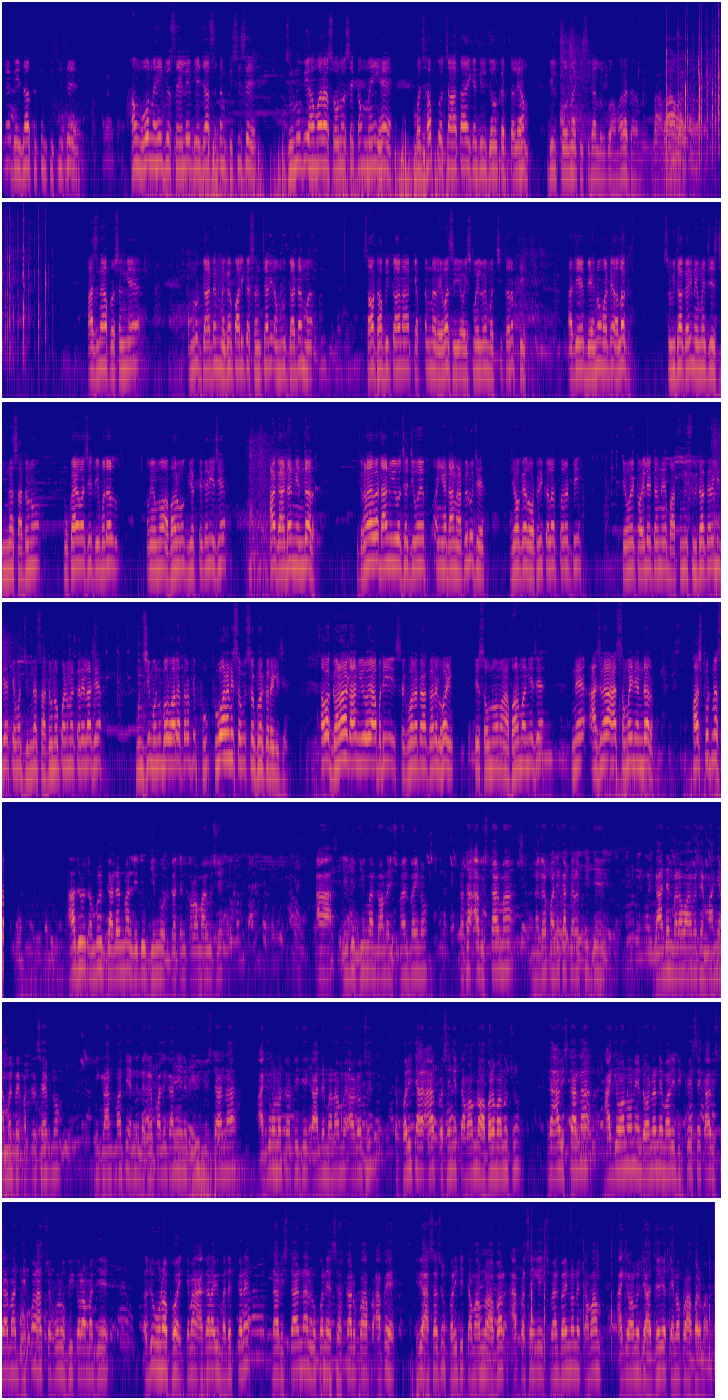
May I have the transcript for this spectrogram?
सहले बेजा सितम किसी से हम वो नहीं जो सहले बेजा सितम किसी से जुनू भी हमारा सोलो से कम नहीं है मजहब तो चाहता है कि दिल जोड़ कर चले हम दिल तोड़ना किसी का लोगो हमारा धर्म नहीं આજના પ્રસંગે અમૃત ગાર્ડન નગરપાલિકા સંચાલિત અમૃત ગાર્ડનમાં સાઉથ આફ્રિકાના કેપ્ટનના રહેવાસી ઇસ્માઇલભાઈ મચ્છી તરફથી આજે બહેનો માટે અલગ સુવિધા કરીને એમને જે જીમના સાધનો મુકાયા છે તે બદલ અમે એમનો આભાર વ્યક્ત કરીએ છીએ. આ ગાર્ડનની અંદર ઘણા એવા દાનવીરો છે જેઓએ અહીંયા દાન આપેલું છે. જેવા કે રોટરી ક્લબ તરફથી તેઓએ ટોયલેટ અને બાથરૂમની સુવિધા કરેલી છે. તેમજ જીમના સાધનો પણ અમે કરેલા છે. મુનશી મનુભરવાલા તરફથી ફુવારાની સગવડ કરેલી છે. આવા ઘણા દાનવીરોએ આ બધી સગવડતા કરેલ હોય તે સૌનો આભાર માનીએ છીએ. ને આજના આ સમયની અંદર ફાસ્ટફૂડના આજ રોજ અમૃત ગાર્ડનમાં લેડી જીમનું ઉદ્ઘાટન કરવામાં આવ્યું છે. આ લેડી જીમમાં ડોનર ઇસ્માઇલભાઈનો તથા આ વિસ્તારમાં નગરપાલિકા તરફથી જે ગાર્ડન બનાવવામાં આવે છે, માન્ય અમરભાઈ પટેલ સાહેબનો, એ ગ્રાન્ટમાંથી અને નગરપાલિકાની અને વિવિધ વિસ્તારના આગેવાનો તરફથી જે ગાર્ડન બનાવવામાં આવ્યો છે, તો ફરીથી આ આ પ્રસંગે તમામનો આભાર માનું છું. ને આ વિસ્તારના આગેવાનોને, ડોનરને મારી રિક્વેસ્ટ છે કે આ વિસ્તારમાં જે પણ આ સગવડો ઊભી કરવામાં જે હજુ ઉણપ હોય, તેમાં આગળ આવી મદદ કરે, ના વિસ્તારના લોકોને સહકાર આપે એવી આશા છું. ફરીથી તમામનો આભાર. આ પ્રસંગે ઇસ્માઇલભાઈનો અને તમામ આગેવાનો જે હાજર છે તેનો પણ આભાર માનું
